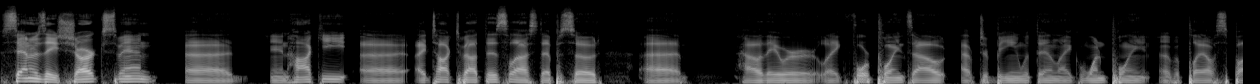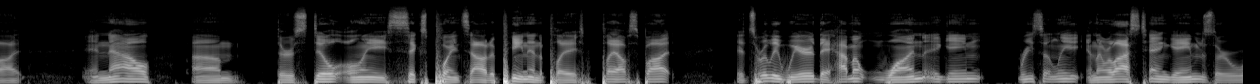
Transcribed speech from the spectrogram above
San Jose Sharks, man, uh, in hockey, uh, I talked about this last episode. Uh, how they were like four points out after being within like one point of a playoff spot and now um, they're still only six points out of being in a play playoff spot. It's really weird. They haven't won a game recently. In their last ten games, they're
